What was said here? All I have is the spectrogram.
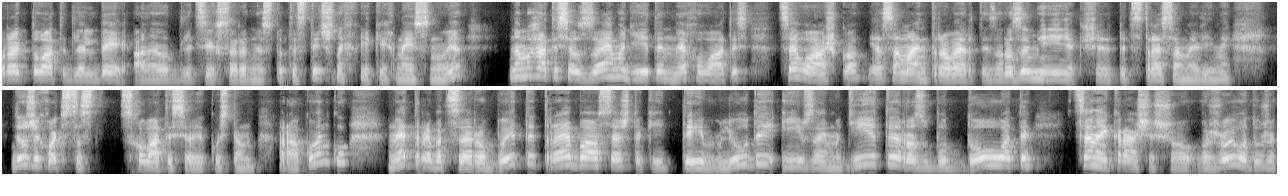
проєктувати для людей, а не от для цих середньостатистичних, яких не існує. Намагатися взаємодіяти, не ховатись. Це важко. Я сама інтроверт і зрозумію, як ще під стресами війни. Дуже хочеться сховатися в якусь там раковинку. Не треба це робити. Треба все ж таки йти в люди і взаємодіяти, розбудовувати. Це найкраще, що важливо, дуже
